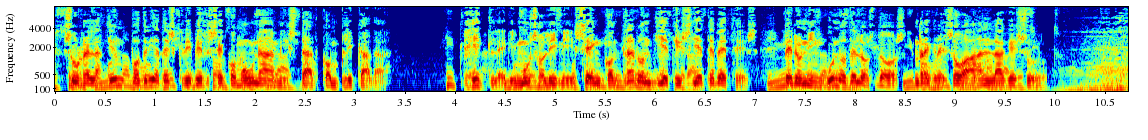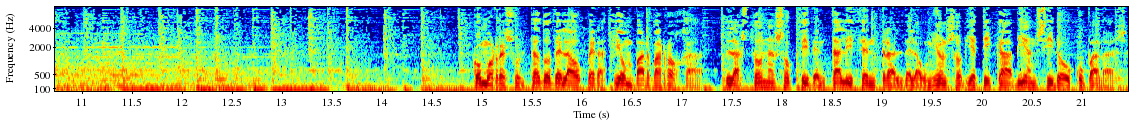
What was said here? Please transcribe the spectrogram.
Su relación podría describirse como una amistad complicada. Hitler y Mussolini se encontraron 17 veces, pero ninguno de los dos regresó a Anlagesud. Como resultado de la Operación Barbarroja, las zonas occidental y central de la Unión Soviética habían sido ocupadas.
